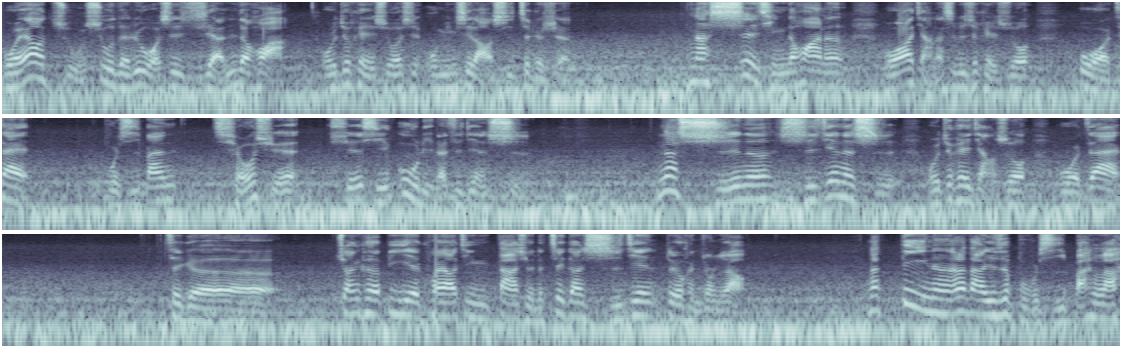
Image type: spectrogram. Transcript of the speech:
我要主述的如果是人的话，我就可以说是吴明士老师这个人。那事情的话呢，我要讲的是不是就可以说我在补习班求学学习物理的这件事。那时呢，时间的时，我就可以讲说，我在这个专科毕业快要进大学的这段时间对我很重要。那地呢，那当然就是补习班啦，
